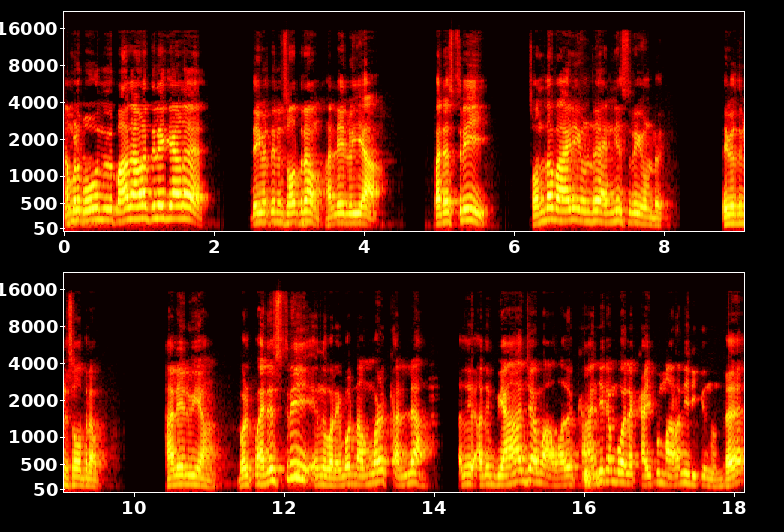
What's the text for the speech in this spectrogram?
നമ്മൾ പോകുന്നത് പാതാളത്തിലേക്കാണ്. ദൈവത്തിന് സ്വത്രം ഹലേ ലുയ്യ പരസ്ത്രീ സ്വന്തം ഭാര്യയുണ്ട് അന്യസ്ത്രീയുണ്ട് ദൈവത്തിന് സ്വോത്രം ഹലേലുയ അപ്പോൾ പരസ്ത്രീ എന്ന് പറയുമ്പോൾ നമ്മൾക്കല്ല അത് അത് വ്യാജമാവും. അത് കാഞ്ഞിരം പോലെ കയ്പ് മറഞ്ഞിരിക്കുന്നുണ്ട്.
